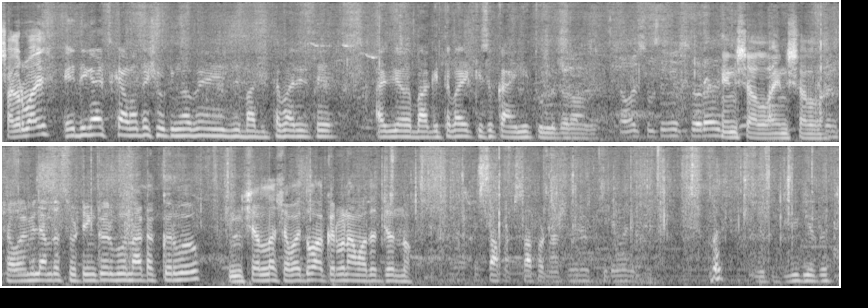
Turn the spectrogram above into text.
সাগর ভাই? এইদিকে আজকে আমাদের শুটিং হবে এই যে বাগিতা বাড়িতে। আজকে বাগিতা বাড়ির কিছু কাহিনী তুলে ধরা হবে। সবাই শুটিং করে ইনশাল্লাহ ইনশাল্লাহ। সবাই মিলে আমরা শুটিং করব নাটক করব। ইনশাআল্লাহ সবাই দোয়া করবেন আমাদের জন্য। সাপোর্ট সাপোর্ট না। ভিডিও করছ?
